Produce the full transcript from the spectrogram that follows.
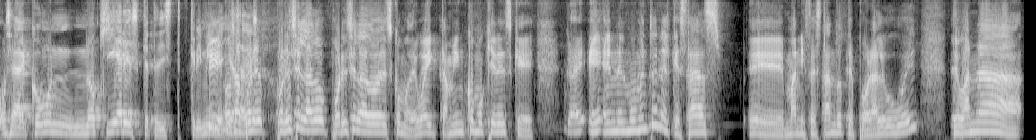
o sea, cómo no quieres que te Sí, discriminen? o ya sea, sabes? por, por ese lado, por ese lado es como de, güey, también cómo quieres que eh, en el momento en el que estás eh, manifestándote por algo, güey, te van a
